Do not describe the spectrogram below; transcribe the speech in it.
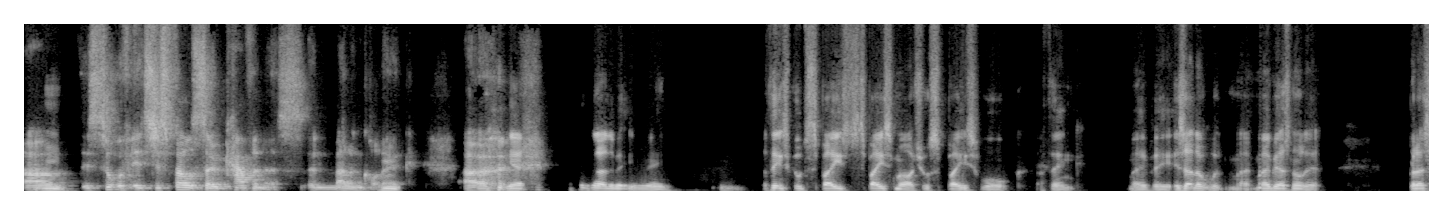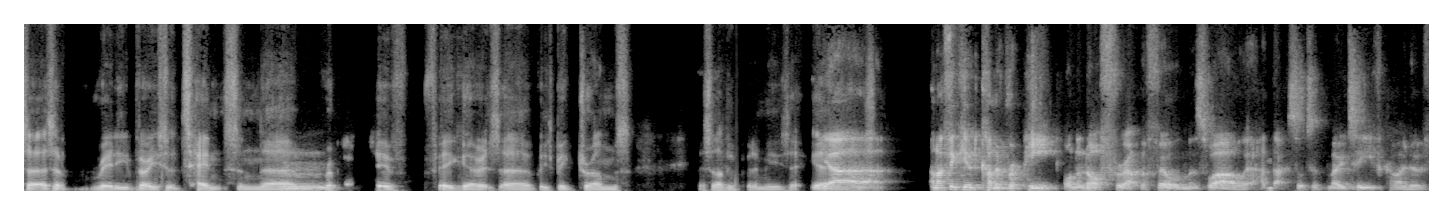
Um, It's sort of it's just felt so cavernous and melancholic. Uh, Yeah. I know the bit you mean. I think it's called Space Space March or Space Walk. I think maybe is that a, maybe that's not it, but that's a that's a really very sort of tense and uh, Mm. repetitive figure. It's uh, these big drums. It's a lovely bit of music. Yeah, yeah. And I think it would kind of repeat on and off throughout the film as well. It had that sort of motif kind of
